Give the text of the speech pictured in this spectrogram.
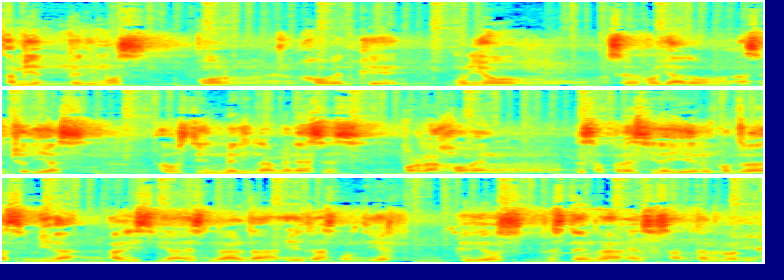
También pedimos por el joven que murió desarrollado hace ocho días, Agustín Medina Meneses, por la joven desaparecida y encontrada sin vida, Alicia Esmeralda Islas Montiel. Que Dios les tenga en su santa gloria.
